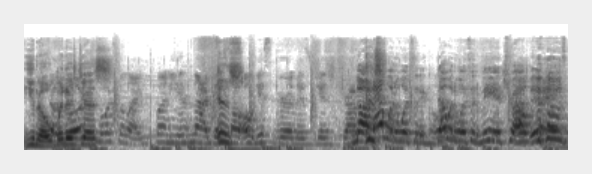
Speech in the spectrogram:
You know. So but it's yours is just more so like funny. It's not just It's- so, oh, this girl is just dropping. No, that would have went to the that would have went to the men trap. Okay, was,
